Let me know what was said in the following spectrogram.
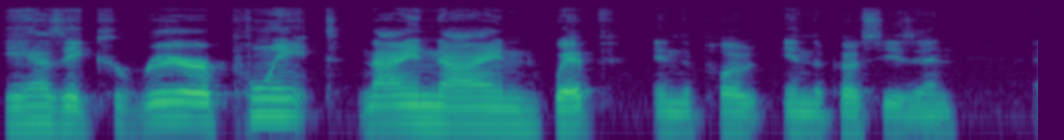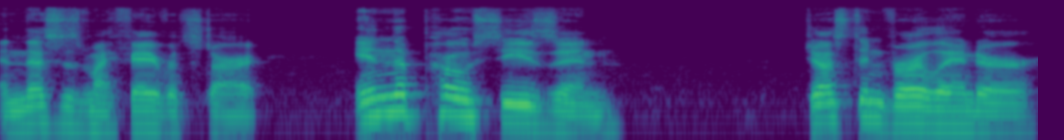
he has a career .99 WHIP in the po- in the postseason, and this is my favorite start in the postseason, Justin Verlander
